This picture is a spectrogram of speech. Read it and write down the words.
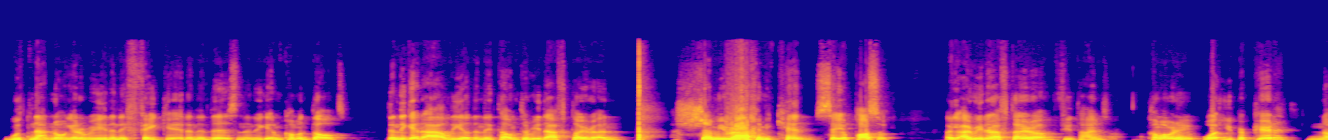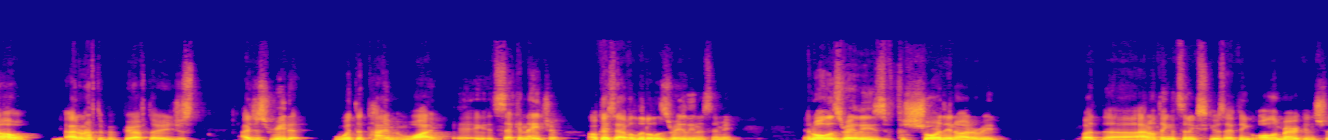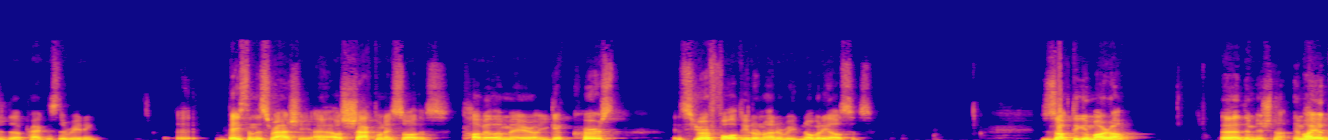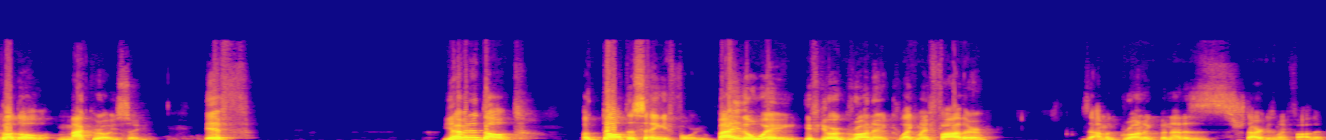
with not knowing how to read, and they fake it, and then this, and then they get them become adults, then they get aliyah, then they tell them to read the Haftarah, and Hashem Yirachim, you can't say a pasuk. Like I read an Haftarah a few times, come over to me, what, you prepared it? No. I don't have to prepare after you just I just read it with the time. Why? It's second nature. Okay, so I have a little Israeliness in me, and all Israelis for sure they know how to read, but uh, I don't think it's an excuse. I think all Americans should uh, practice the reading. Uh, based on this Rashi, I, I, was shocked when I saw this. Tavel you get cursed. It's your fault. You don't know how to read. Nobody else's. Zok the Gemara, uh, the Mishnah. Imhaya you say. If you have an adult Adult is saying it for you. By the way, if you're a grunic like my father, I'm a grunic, but not as stark as my father.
